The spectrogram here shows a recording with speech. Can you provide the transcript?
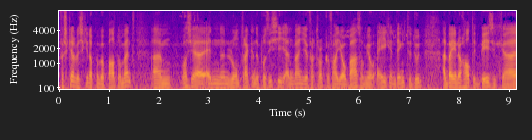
verschil. Misschien op een bepaald moment um, was je in een loontrekkende positie en ben je vertrokken van jouw baas om jouw eigen ding te doen. En ben je nog altijd bezig, uh,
